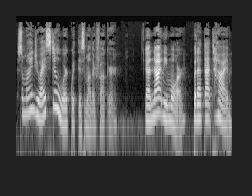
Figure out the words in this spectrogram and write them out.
So mind you, I still work with this motherfucker. Uh, not anymore, but at that time,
